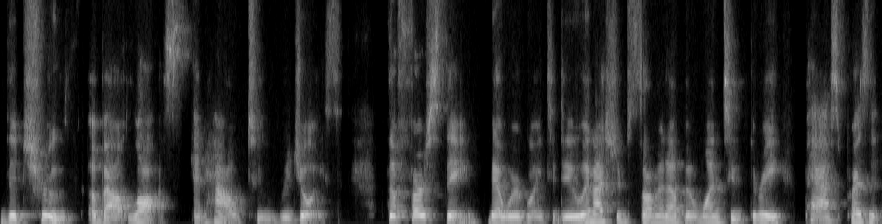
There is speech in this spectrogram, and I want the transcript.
the truth about loss and how to rejoice the first thing that we're going to do, and I should sum it up in one, two, three past, present,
